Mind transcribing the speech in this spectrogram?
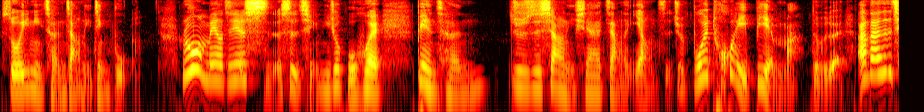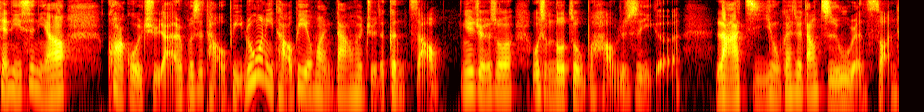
所以你成长，你进步了？如果没有这些屎的事情，你就不会变成就是像你现在这样的样子，就不会蜕变嘛，对不对？啊，但是前提是你要跨过去啊，而不是逃避。如果你逃避的话，你当然会觉得更糟，你会觉得说我什么都做不好，我就是一个垃圾，我干脆当植物人算了。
